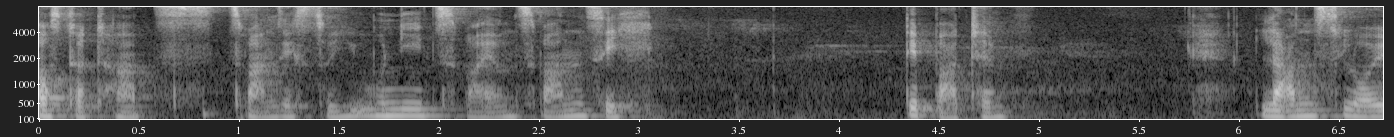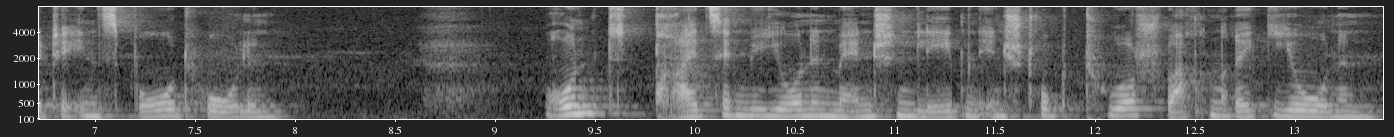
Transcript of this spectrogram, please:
Aus der Taz, 20. Juni 22. Debatte. Landsleute ins Boot holen. Rund 13 Millionen Menschen leben in strukturschwachen Regionen.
